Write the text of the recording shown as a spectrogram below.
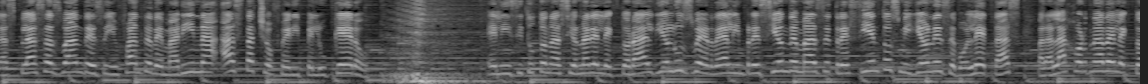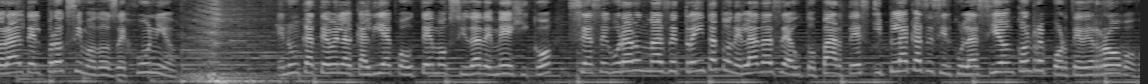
Las plazas van desde infante de marina hasta chofer y peluquero. El Instituto Nacional Electoral dio luz verde a la impresión de más de 300 millones de boletas para la jornada electoral del próximo 2 de junio. En un cateo en la alcaldía Cuauhtémoc, Ciudad de México, se aseguraron más de 30 toneladas de autopartes y placas de circulación con reporte de robo.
